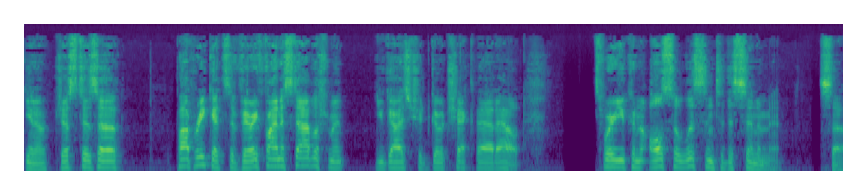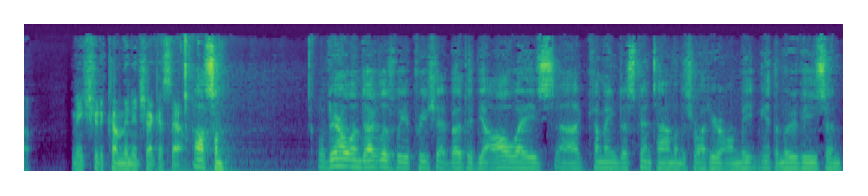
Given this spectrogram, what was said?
you know, just as a Poprika, it's a very fine establishment. You guys should go check that out. It's where you can also listen to the Cinnamon. So make sure to come in and check us out. Awesome. Well, Daryl and Douglas, we appreciate both of you always uh, coming to spend time with us right here on Meet Me at the Movies. And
